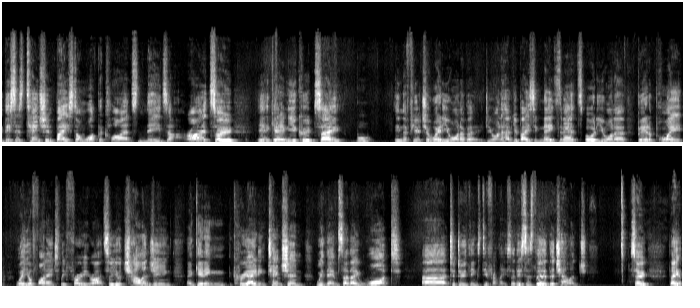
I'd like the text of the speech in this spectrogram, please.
this is tension based on what the client's needs are, right? So again, you could say, well, in the future, where do you want to be? Do you want to have your basic needs met, or do you want to be at a point where you're financially free, right? So you're challenging and getting, creating tension with them so they want uh, to do things differently. So this is the, the challenge. So they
